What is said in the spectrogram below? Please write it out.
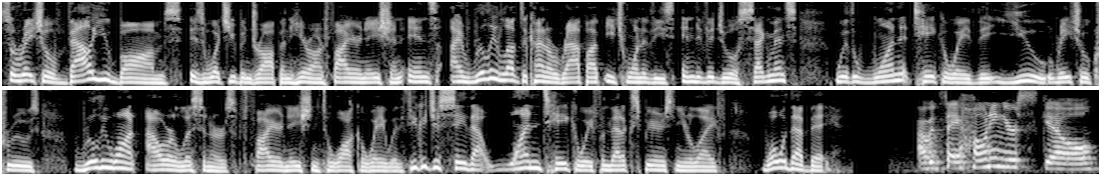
So, Rachel, value bombs is what you've been dropping here on Fire Nation. And I really love to kind of wrap up each one of these individual segments with one takeaway that you, Rachel Cruze, really want our listeners, Fire Nation, to walk away with. If you could just say that one takeaway from that experience in your life, what would that be? I would say honing your skill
